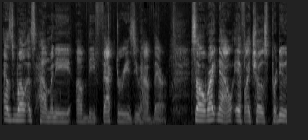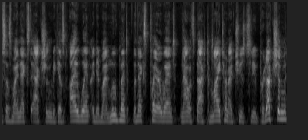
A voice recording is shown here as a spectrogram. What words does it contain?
as well as how many of the factories you have there. So right now, if I chose produce as my next action because I went, I did my movement, the next player went, now it's back to my turn, I choose to do production,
